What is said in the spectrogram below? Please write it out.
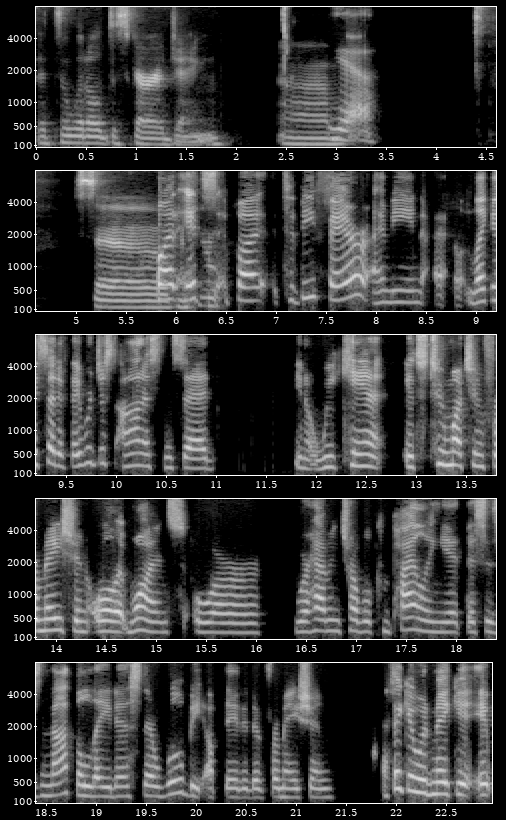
It's a little discouraging. Um, Yeah. So, but I'm it's sure- but to be fair i mean uh, like i said if they were just honest and said you know we can't it's too much information all at once or we're having trouble compiling it this is not the latest there will be updated information i think it would make it it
